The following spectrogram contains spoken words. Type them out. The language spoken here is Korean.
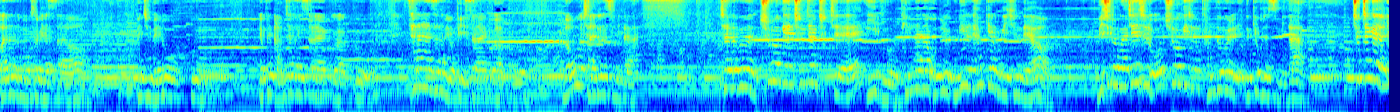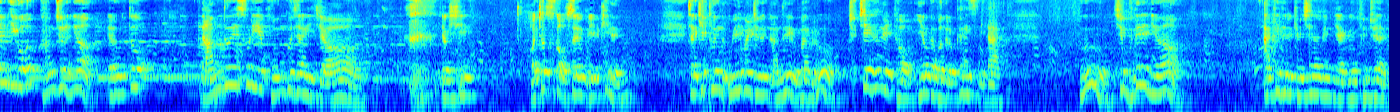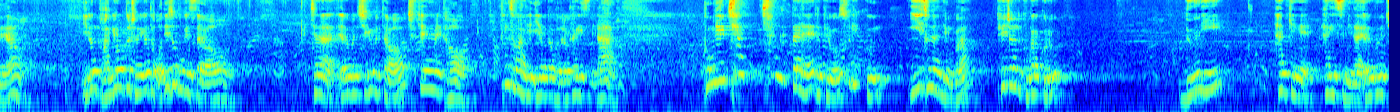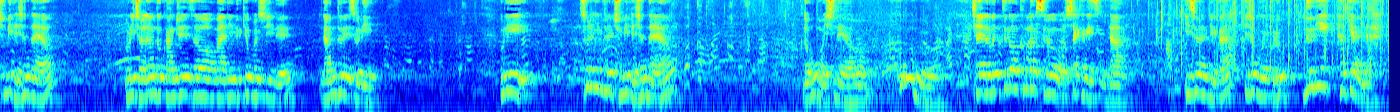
와닿는 목소리였어요. 왠지 외롭고 옆에 남자가 있어야 할 것 같고 사랑하는 사람이 옆에 있어야 할 것 같고 너무 잘 들었습니다. 자 여러분 추억의 춘장축제 2부 빛나는 오늘 우리를 함께하고 계시는데요 뮤지컬과 재즈로 추억이 주는 감동을 느껴보셨습니다 축제가 열리는 이곳 광주는요 여러분 또 남도의 소리의 본고장이죠 크, 역시 어쩔 수가 없어요 우리의 피는 자 깊은 울림을 주는 남도의 음악으로 축제의 흥을 더 이어가 보도록 하겠습니다 우, 지금 무대는요 악기들을 교체하고 있냐고 분주한데요. 이런 광경을 또 저희가 또 어디서 보겠어요. 자, 여러분 지금부터 축제를 더 풍성하게 이어가 보도록 하겠습니다. 국립 창, 창극단의 대표 소리꾼 이소연님과 퓨전 국악그룹 눈이 함께 하겠습니다. 여러분 준비되셨나요? 우리 전남도 광주에서 많이 느껴볼 수 있는 남도의 소리 우리 소리님들은 준비되셨나요? 너무 멋있네요. 후. 자 여러분 뜨거운 큰 박수로 시작하겠습니다. 이소연님과 휘정국악 그룹 눈이 함께합니다.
